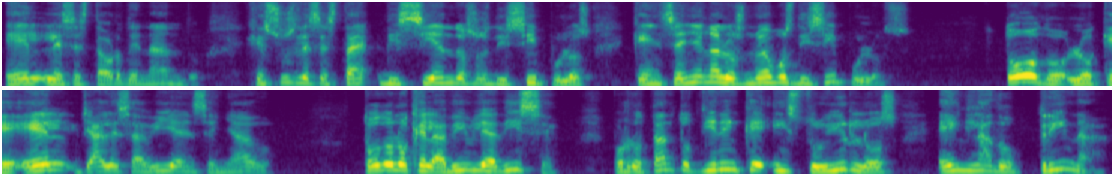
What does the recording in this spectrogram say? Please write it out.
Él les está ordenando. Jesús les está diciendo a sus discípulos que enseñen a los nuevos discípulos todo lo que Él ya les había enseñado, todo lo que la Biblia dice. Por lo tanto, tienen que instruirlos en la doctrina.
